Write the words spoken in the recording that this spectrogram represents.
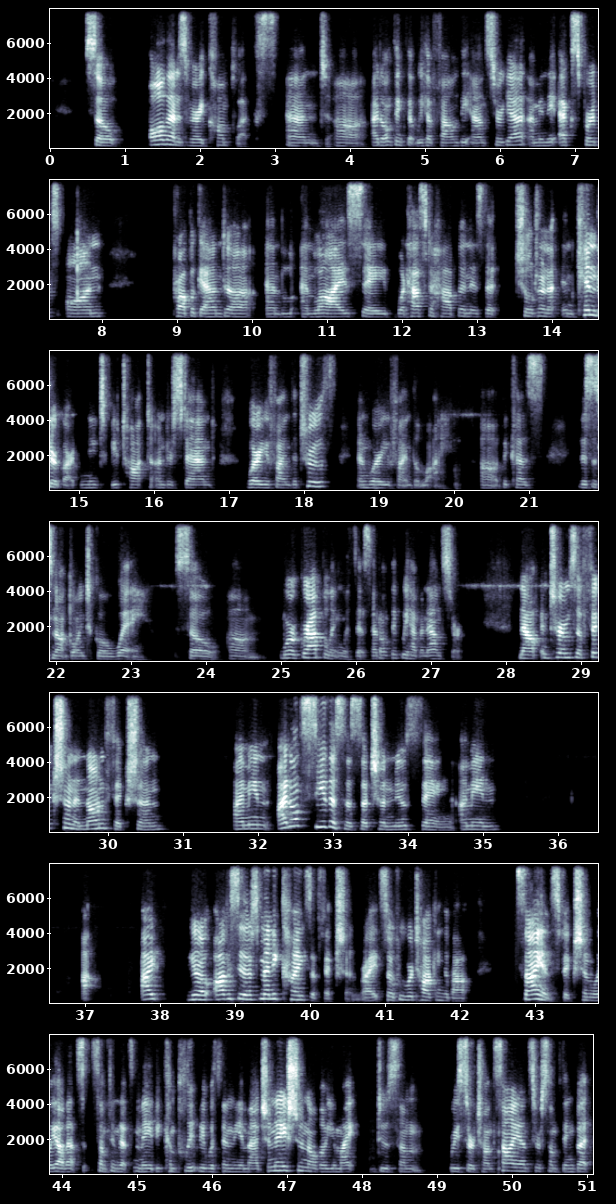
So all that is very complex. And uh, I don't think that we have found the answer yet. I mean, the experts on propaganda and, and lies say what has to happen is that children in kindergarten need to be taught to understand where you find the truth and where you find the lie, uh, because this is not going to go away. So um, we're grappling with this. I don't think we have an answer. Now, in terms of fiction and nonfiction, I mean, I don't see this as such a new thing. I mean, I, I, you know, obviously there's many kinds of fiction, right? So if we were talking about science fiction, well, yeah, that's something that's maybe completely within the imagination, although you might do some research on science or something. But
